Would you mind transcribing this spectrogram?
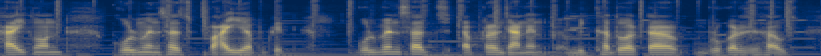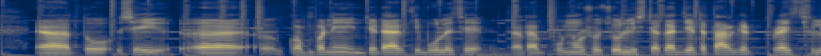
খাই কন গোল্ডম্যান সার্চ বাই আপগ্রেড গোল্ডম্যান সার্চ আপনারা জানেন, বিখ্যাত একটা ব্রোকারেজ হাউস। তো সেই কোম্পানি যেটা আর কি বলেছে, তারা পনেরোশো চল্লিশ টাকার যেটা টার্গেট প্রাইস ছিল,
